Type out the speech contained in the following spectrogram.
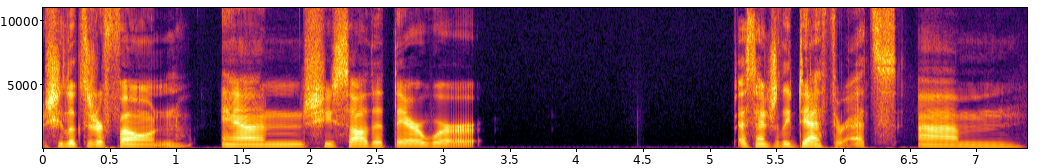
she looked at her phone and she saw that there were essentially death threats um,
